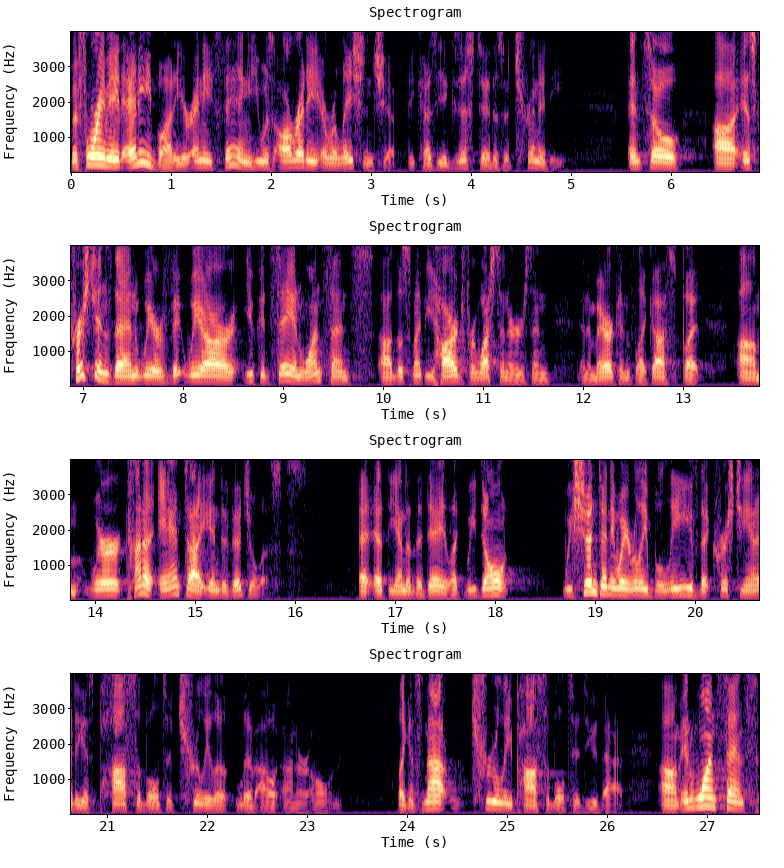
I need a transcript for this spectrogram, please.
before he made anybody or anything, he was already a relationship because he existed as a trinity. And so uh, as Christians, then, we are, we are, you could say, in one sense, uh, this might be hard for Westerners and, and Americans like us, but um, we're kind of anti individualists at, at, the end of the day. Like, we don't, we shouldn't anyway really believe that Christianity is possible to truly li- live out on our own. Like, it's not truly possible to do that. Um, in one sense,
